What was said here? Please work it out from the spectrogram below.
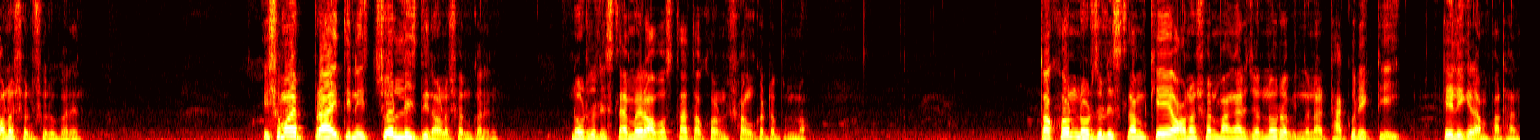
অনশন শুরু করেন। এ সময় প্রায় তিনি চল্লিশ দিন অনশন করেন। নজরুল ইসলামের অবস্থা তখন সংকটপূর্ণ। তখন নজরুল ইসলামকে অনশন ভাঙার জন্য রবীন্দ্রনাথ ঠাকুর একটি টেলিগ্রাম পাঠান।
